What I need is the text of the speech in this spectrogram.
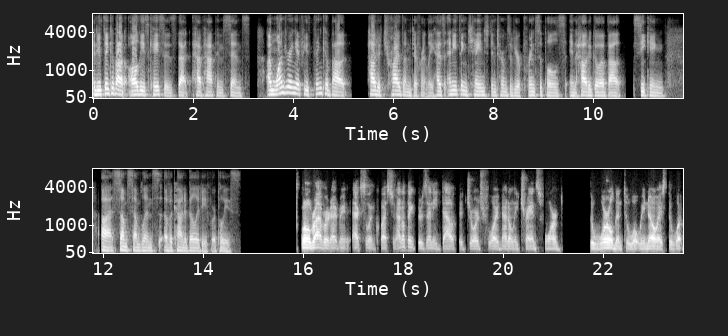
and you think about all these cases that have happened since, I'm wondering if you think about how to try them differently. Has anything changed in terms of your principles in how to go about seeking uh, some semblance of accountability for police? Well, Robert, I mean, excellent question. I don't think there's any doubt that George Floyd not only transformed the world into what we know as to what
